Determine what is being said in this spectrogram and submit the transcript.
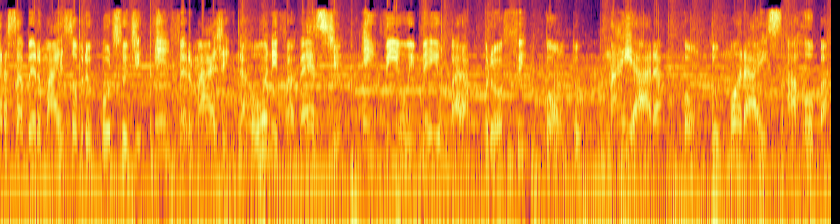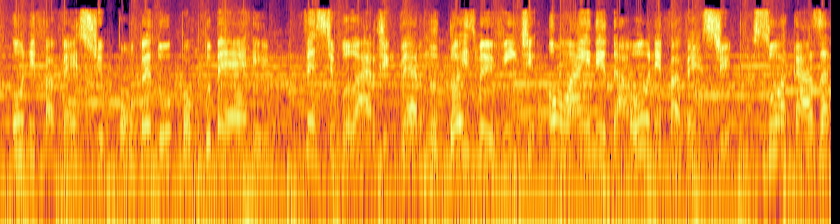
Quer saber mais sobre o curso de enfermagem da Unifavest? Envie um e-mail para prof.nayara.moraes.unifavest.edu.br Vestibular de Inverno 2020 online da Unifavest. Na sua casa,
